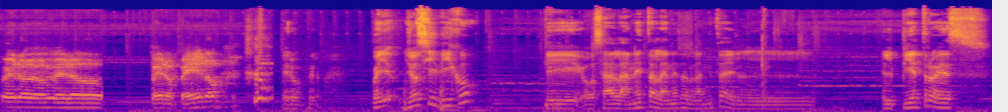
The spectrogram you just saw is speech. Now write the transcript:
pero, pero, pero, pero. Pero, pero. Güey, yo, yo sí digo que, o sea, la neta, la neta, la neta, el. El Pietro es.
